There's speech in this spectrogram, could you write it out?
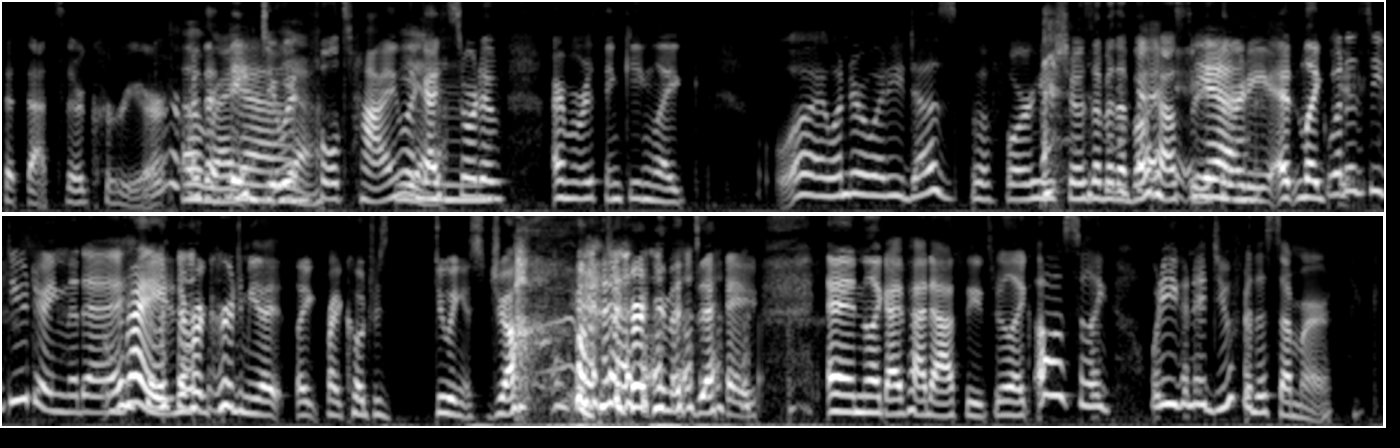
that that's their career or Oh, that right. they Yeah. do Yeah. it full time. Like Yeah. I sort of I remember thinking like, well, I wonder what he does before he shows up at the boathouse three Yeah. thirty. And like What does he do during the day? right. It never occurred to me that like my coach was doing its job during the day. And like I've had athletes be like, "Oh, so like what are you going to do for the summer?" Like,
